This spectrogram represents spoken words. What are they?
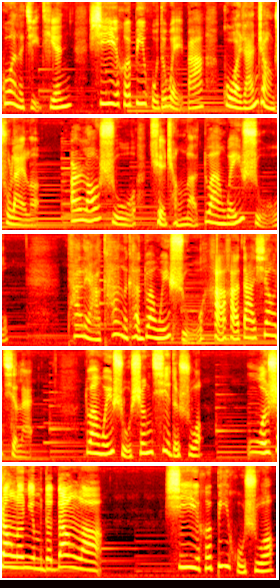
过了几天，蜥蜴和壁虎的尾巴果然长出来了，而老鼠却成了断尾鼠。他俩看了看断尾鼠，哈哈大笑起来。断尾鼠生气地说：“我上了你们的当了。”蜥蜴和壁虎说：“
